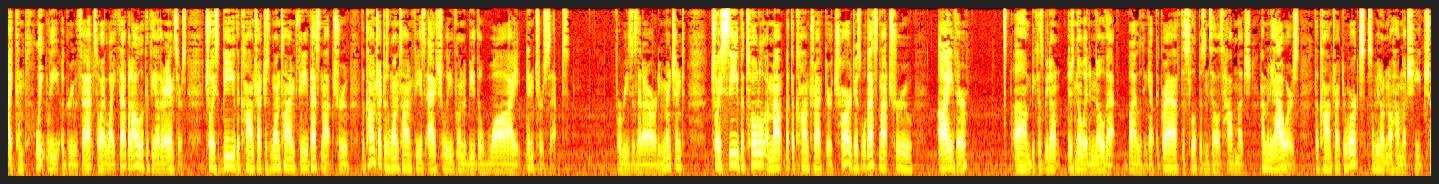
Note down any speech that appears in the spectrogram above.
I completely agree with that, so I like that, but I'll look at the other answers. Choice B, the contractor's one time fee, that's not true. The contractor's one time fee is actually going to be the y intercept for reasons that I already mentioned. Choice C, the total amount that the contractor charges, well, that's not true either um, because we don't, there's no way to know that by looking at the graph. The slope doesn't tell us how much, how many hours the contractor works, so we don't know how much he ch-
